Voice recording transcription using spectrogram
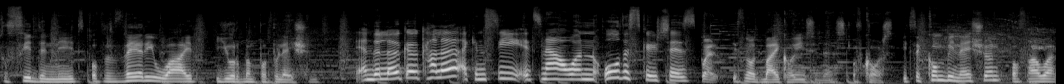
to fit the needs of a very wide urban population. And the logo color, I can see it's now on all the scooters. Well, it's not by coincidence, of course. It's a combination of our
